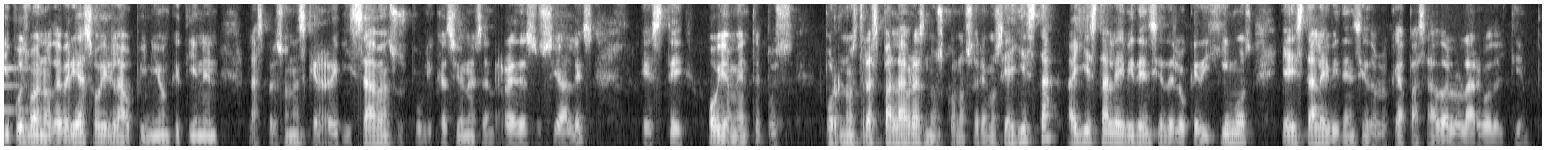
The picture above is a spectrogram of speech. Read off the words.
y pues bueno, deberías oír la opinión que tienen las personas que revisaban sus publicaciones en redes sociales. Este, obviamente, pues, por nuestras palabras nos conoceremos. Y ahí está, ahí está la evidencia de lo que dijimos y ahí está la evidencia de lo que ha pasado a lo largo del tiempo.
